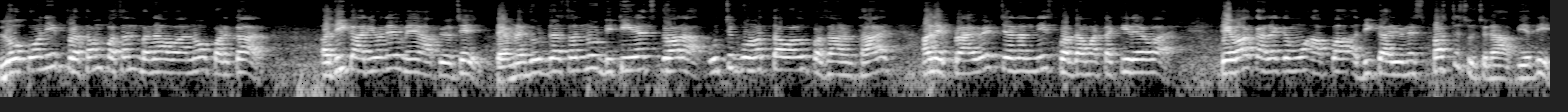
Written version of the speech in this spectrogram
લોકોની પ્રથમ પસંદ બનાવવાનો પડકાર અધિકારીઓને મેં આપ્યો છે. તેમણે દૂરદર્શનનું ડીટીએચ દ્વારા ઉચ્ચ ગુણવત્તાવાળું પ્રસારણ થાય અને પ્રાઇવેટ ચેનલની સ્પર્ધામાં ટકી રહેવાય. તેવા કાર્યક્રમો આપવા અધિકારીઓને સ્પષ્ટ સૂચના આપી હતી.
